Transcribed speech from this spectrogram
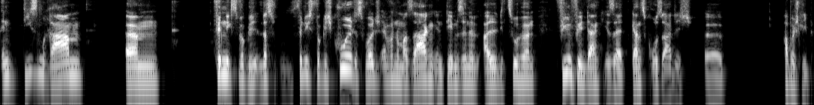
in diesem Rahmen ähm, finde ich es wirklich, das finde ich wirklich cool. Das wollte ich einfach nur mal sagen. In dem Sinne, alle, die zuhören, vielen, vielen Dank. Ihr seid ganz großartig. Äh, hab euch lieb.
